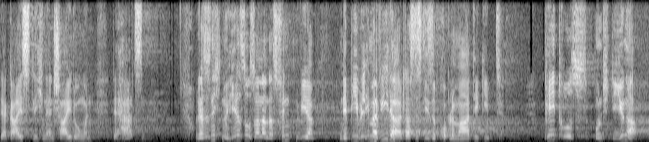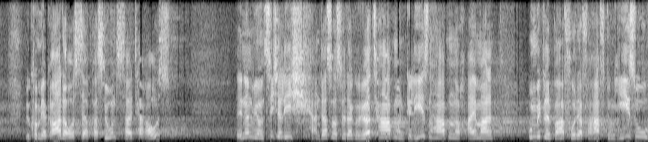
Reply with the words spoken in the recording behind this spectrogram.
der geistlichen Entscheidungen der Herzen. Und das ist nicht nur hier so, sondern das finden wir in der Bibel immer wieder, dass es diese Problematik gibt. Petrus und die Jünger. Wir kommen ja gerade aus der Passionszeit heraus. Erinnern wir uns sicherlich an das, was wir da gehört haben und gelesen haben, noch einmal unmittelbar vor der Verhaftung Jesu.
